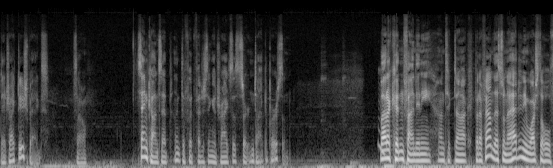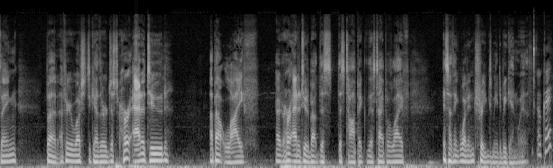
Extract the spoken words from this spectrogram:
they attract douchebags. So same concept. I think the foot fetish thing attracts a certain type of person. But I couldn't find any on TikTok. But I found this one. I hadn't even watched the whole thing, but I figured watch it together. Just her attitude about life, her attitude about this this topic, this type of life, is I think what intrigued me to begin with. Okay.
